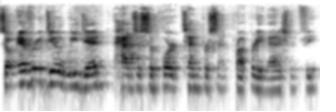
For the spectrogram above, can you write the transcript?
So every deal we did had to support 10% property management fee.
